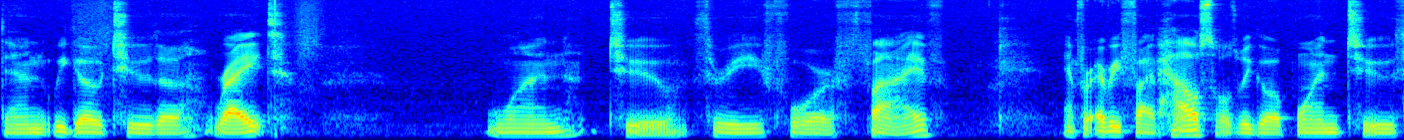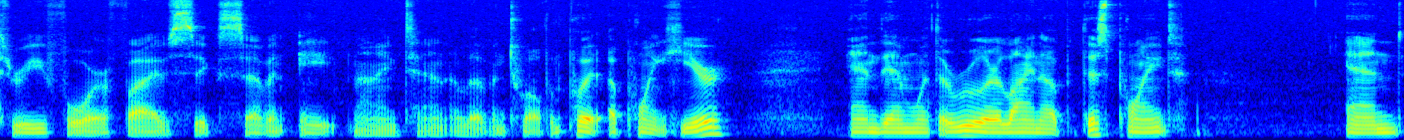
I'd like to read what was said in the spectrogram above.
then we go to the right. 1, 2, 3, 4, 5. And for every 5 households, we go up 1, 2, 3, 4, 5, 6, 7, 8, 9, 10, 11, 12, and put a point here and then with a ruler line up this point and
